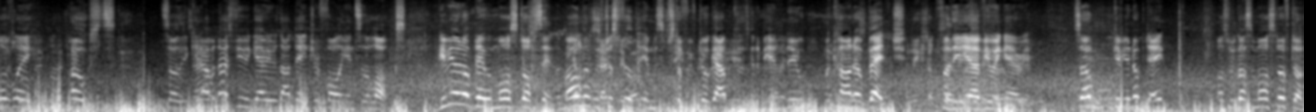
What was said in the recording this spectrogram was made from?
lovely posts so you can have a nice viewing area without danger of falling into the locks. I'll give you an update when more stuff's in. At the moment, we've just filled it in with some stuff we've dug out because there's going to be a new Meccano bench for the uh, viewing area. So, give you an update once we've got some more stuff done.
